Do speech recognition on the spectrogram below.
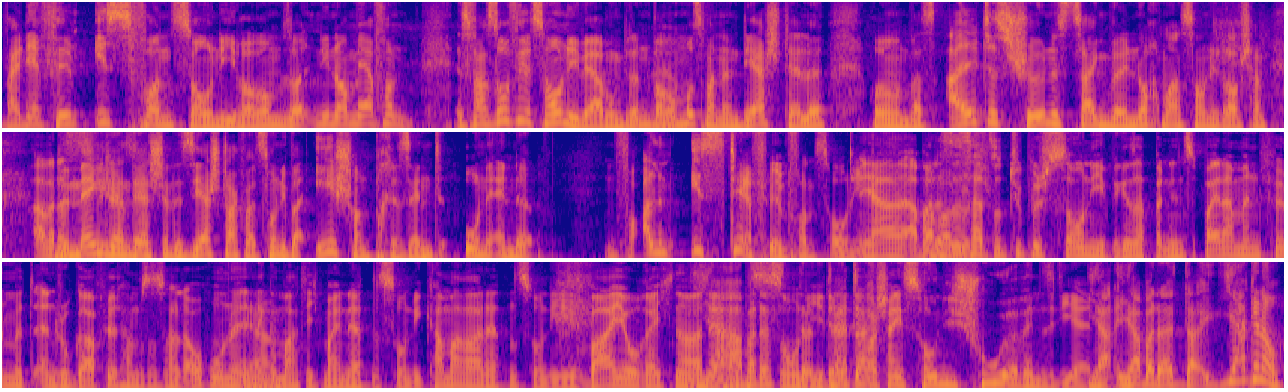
Weil der Film ist von Sony. Warum sollten die noch mehr von. Es war so viel Sony-Werbung drin. Warum muss man an der Stelle, wo man was Altes, Schönes zeigen will, nochmal Sony draufschreiben? Aber das ist Bemängelt an der Stelle sehr stark, weil Sony war eh schon präsent ohne Ende. Und vor allem ist der Film von Sony. Ja, aber, das ist wirklich. halt so typisch Sony. Wie gesagt, bei den Spider-Man-Filmen mit Andrew Garfield haben sie es halt auch ohne Ende Ja. gemacht. Ich meine, der hat eine Sony-Kamera, der hat einen Sony Vario-Rechner, der aber hat das- Sony, da- der da- hätte da- wahrscheinlich Sony-Schuhe, wenn sie die hätten. Ja, ja, aber da, ja genau.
